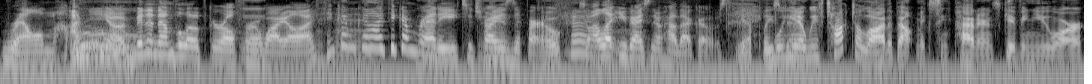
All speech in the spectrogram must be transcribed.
realm. I'm you know, I've been an envelope girl for a mm. while. I think I'm mm-hmm. gonna I think I'm ready to try a mm. zipper. Okay. So I'll let you guys know how that goes. Yeah, please Well, do. you know, we've talked a lot about mixing patterns, giving you our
